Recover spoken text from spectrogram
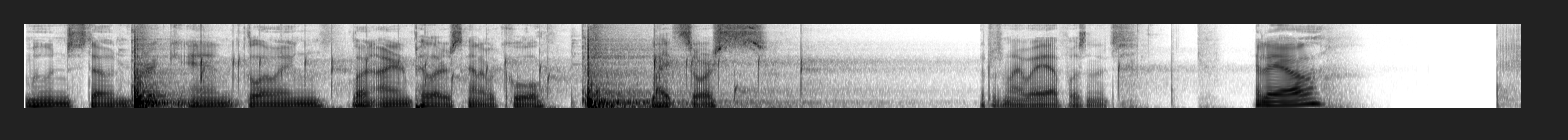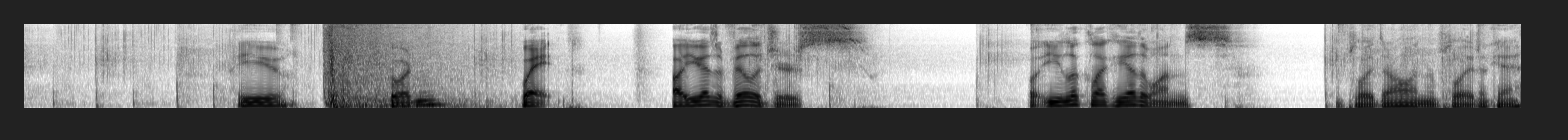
Moonstone brick and glowing glowing iron pillar is kind of a cool light source. That was my way up, wasn't it? Hello? Are you Gordon? Wait. Oh, you guys are villagers. Well, you look like the other ones. Employed. They're all unemployed. Okay.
